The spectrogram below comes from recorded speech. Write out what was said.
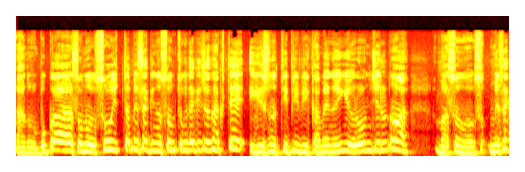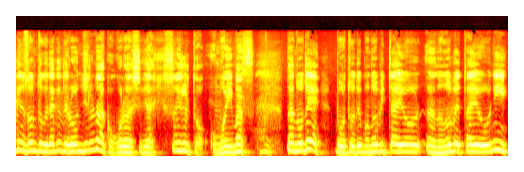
あの僕はそのそういった目先の損得だけじゃなくてイギリスの TPP 加盟の意義を論じるのは、まあ、その目先の損得だけで論じるのは志が低すぎると思います。うんはい、なので冒頭でも述べたようあの述べたように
